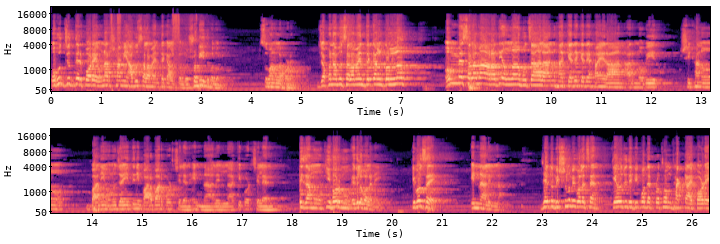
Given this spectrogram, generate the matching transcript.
ওহুদ যুদ্ধের পরে ওনার স্বামী আবু সালামা ইন্তেকাল করল, শহীদ হলো। সুবহানাল্লাহ, পড়েন। যখন আবু সালামা ইন্তেকাল করল সালামা আনহা হয়রান, আর নবীর শিখানো বাণী অনুযায়ী তিনি বারবার পড়ছিলেন, ইন্না লিল্লাহ কি পড়ছিলেন? জামু কি হরমু এগুলো বলে নাই। কি বলছে? ইন্না লিল্লাহ যেহেতু বিষ্ণুনবী বলেছেন, কেউ যদি বিপদের প্রথম ধাক্কায় পড়ে,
